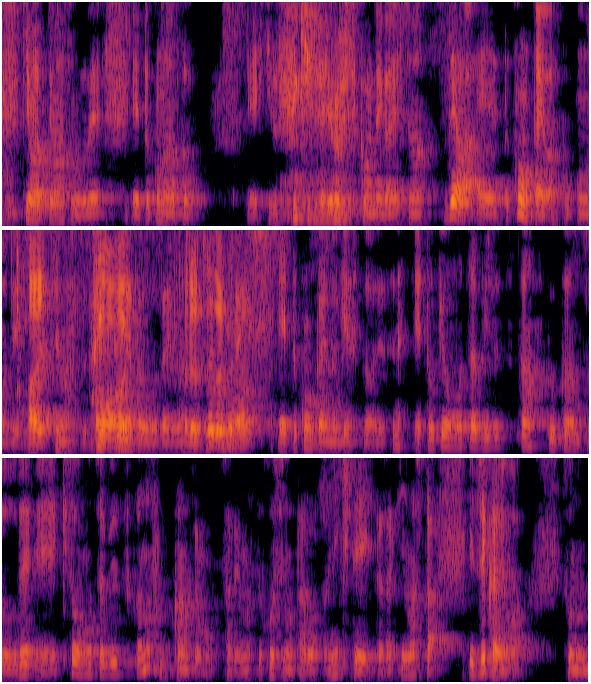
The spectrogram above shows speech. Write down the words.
決まってますので、えっ、と、この後、えー引き続きじゃあよろしくお願いします。では、えっ、と、今回はここまでにはいします。はい、はいありがとうございました。ありがとうございということでます。えっ、と、今回のゲストはですね、えー東京おもちゃ美術館副館長で、えー基礎おもちゃ美術館の副館長もされます、星野太郎さんに来ていただきました。えー次回は、その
